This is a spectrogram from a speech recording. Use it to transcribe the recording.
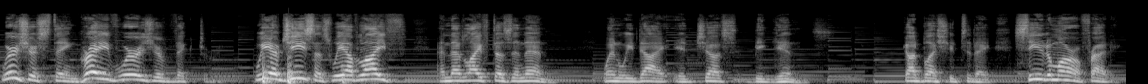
where's your sting? Grave, where is your victory? We have Jesus, we have life, and that life doesn't end when we die, it just begins. God bless you today. See you tomorrow, Friday.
